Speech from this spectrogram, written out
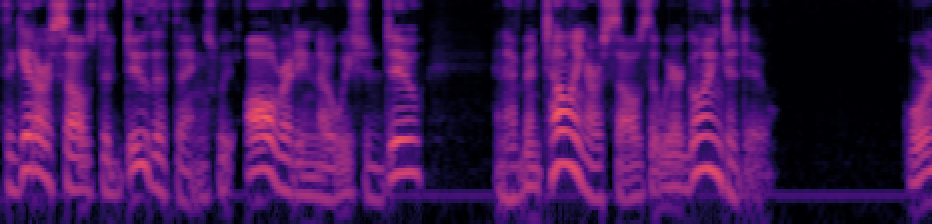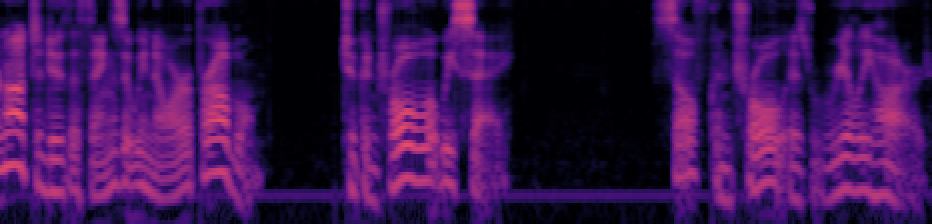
To get ourselves to do the things we already know we should do and have been telling ourselves that we are going to do. Or not to do the things that we know are a problem. To control what we say. Self control is really hard.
